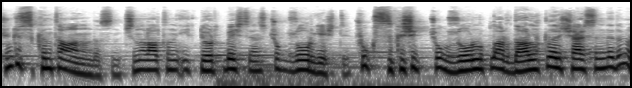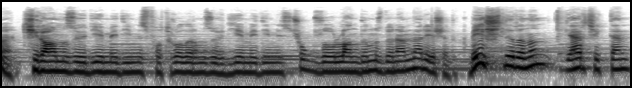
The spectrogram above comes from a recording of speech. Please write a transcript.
Çünkü sıkıntı anındasın. Çınaraltı'nın ilk 4-5 senesi çok zor geçti. Çok sıkışık, çok zorluklar, darlıklar içerisinde değil mi? Kiramızı ödeyemediğimiz, faturalarımızı ödeyemediğimiz, çok zorlandığımız dönemler yaşadık. 5 liranın gerçekten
